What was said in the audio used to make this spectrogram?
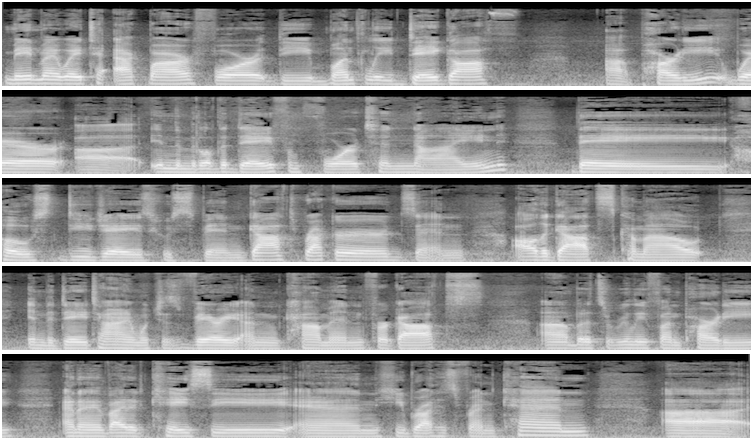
made my way to Akbar for the monthly Day Goth uh, party, where uh, in the middle of the day from 4 to 9, they host DJs who spin goth records, and all the goths come out in the daytime, which is very uncommon for goths. Uh, but it's a really fun party. And I invited Casey, and he brought his friend Ken uh,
